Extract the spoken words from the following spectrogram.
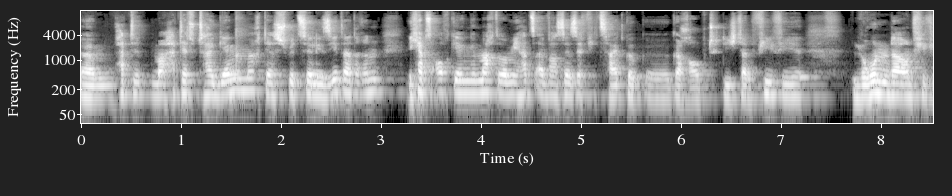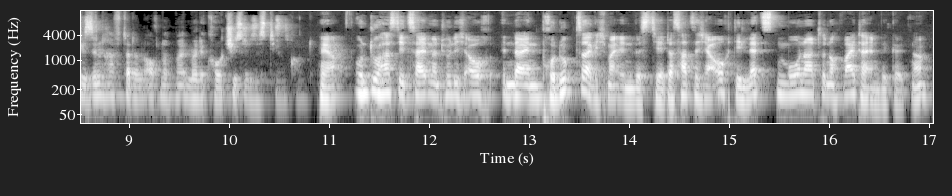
ähm, hat, hat der total gern gemacht, der ist spezialisiert da drin. Ich habe es auch gern gemacht, aber mir hat es einfach sehr, sehr viel Zeit ge äh, geraubt, die ich dann viel, viel lohnender und viel, viel sinnhafter dann auch nochmal in meine Coaches investieren konnte. Ja, und du hast die Zeit natürlich auch in dein Produkt, sage ich mal, investiert. Das hat sich ja auch die letzten Monate noch weiterentwickelt, ne?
